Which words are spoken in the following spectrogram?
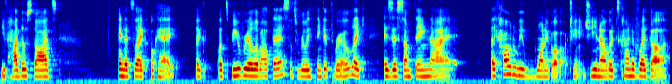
you've had those thoughts and it's like okay like let's be real about this. Let's really think it through. Like is this something that like how do we want to go about change? You know it's kind of like a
